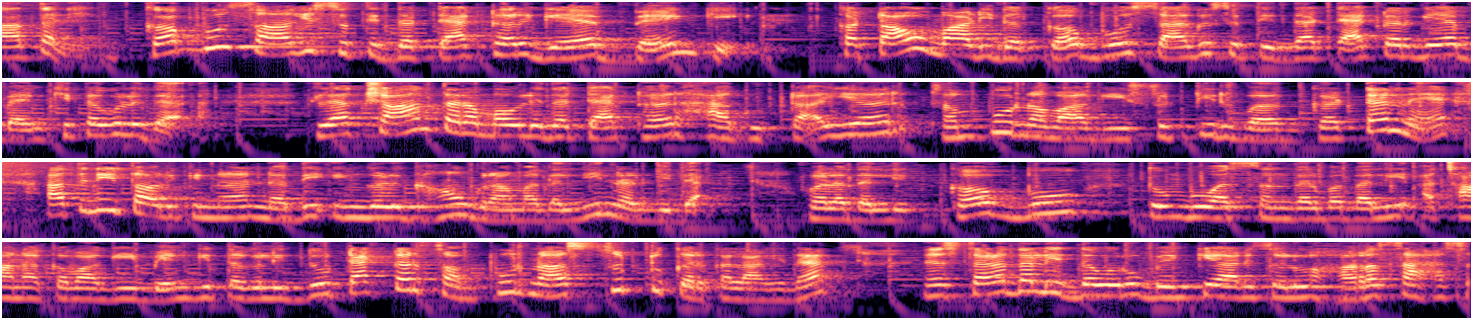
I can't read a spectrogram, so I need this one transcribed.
ಅಥಣಿ ಕಬ್ಬು ಸಾಗಿಸುತ್ತಿದ್ದ ಟ್ರ್ಯಾಕ್ಟರ್ಗೆ ಬೆಂಕಿ. ಕಟಾವು ಮಾಡಿದ ಕಬ್ಬು ಸಾಗಿಸುತ್ತಿದ್ದ ಟ್ರ್ಯಾಕ್ಟರ್ಗೆ ಬೆಂಕಿ ತಗುಲಿದೆ. ಲಕ್ಷಾಂತರ ಮೌಲ್ಯದ ಟ್ರ್ಯಾಕ್ಟರ್ ಹಾಗೂ ಟೈರ್ ಸಂಪೂರ್ಣವಾಗಿ ಸುಟ್ಟಿರುವ ಘಟನೆ ಅಥಣಿ ತಾಲೂಕಿನ ನದಿ ಇಂಗಳಗಾಂವ್ ಗ್ರಾಮದಲ್ಲಿ ನಡೆದಿದೆ. ಹೊಲದಲ್ಲಿ ಕಬ್ಬು ತುಂಬುವ ಸಂದರ್ಭದಲ್ಲಿ ಅಚಾನಕವಾಗಿ ಬೆಂಕಿ ತಗಲಿದ್ದು ಟ್ರ್ಯಾಕ್ಟರ್ ಸಂಪೂರ್ಣ ಸುಟ್ಟು ಕರಕಲಾಗಿದೆ. ಸ್ಥಳದಲ್ಲಿದ್ದವರು ಬೆಂಕಿ ಆರಿಸಲು ಹರಸಾಹಸ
